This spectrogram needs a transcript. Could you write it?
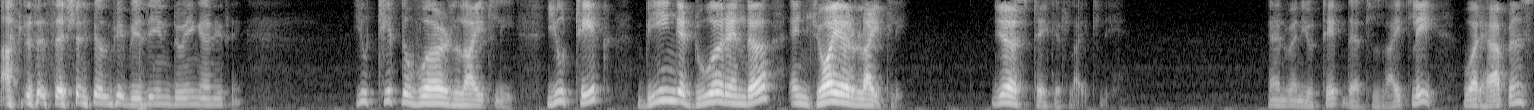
After the session, you'll be busy in doing anything. You take the word lightly. You take being a doer and the enjoyer lightly. Just take it lightly. And when you take that lightly, what happens?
